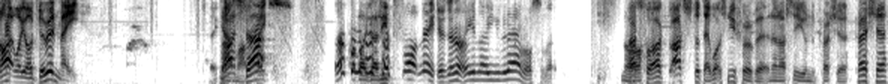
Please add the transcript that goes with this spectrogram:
Like what you're doing, mate. Get out of That's my that. face. How come Oh, they I both need- tried to fight me? Did they not you know you were there or something? No. That's what I, I stood there watching you for a bit, and then I see you under pressure. Pressure,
